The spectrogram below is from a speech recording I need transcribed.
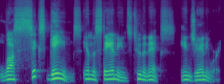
lost six games in the standings to the Knicks in January.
